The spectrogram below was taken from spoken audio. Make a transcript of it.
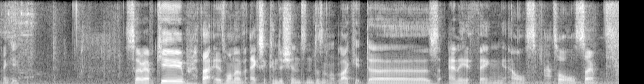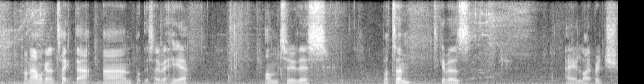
Thank you. So we have a cube. That is one of exit conditions and doesn't look like it does anything else at all. So well, now we're going to take that and put this over here onto this button to give us a light bridge.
